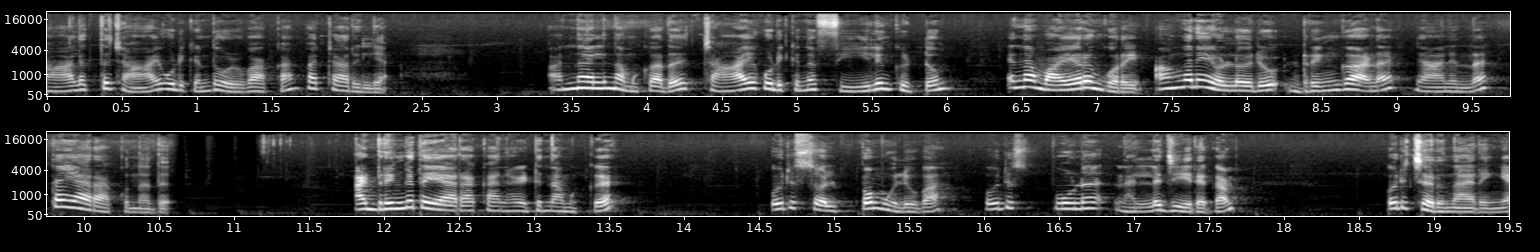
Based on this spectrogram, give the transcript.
കാലത്ത് ചായ കുടിക്കുന്നത് ഒഴിവാക്കാൻ പറ്റാറില്ല. എന്നാലും നമുക്കത് ചായ കുടിക്കുന്ന ഫീലും കിട്ടും എന്നാൽ വയറും കുറയും. അങ്ങനെയുള്ള ഒരു ഡ്രിങ്കാണ് ഞാനിന്ന് തയ്യാറാക്കുന്നത്. ആ ഡ്രിങ്ക് തയ്യാറാക്കാനായിട്ട് നമുക്ക് ഒരു സ്വല്പം ഉലുവ ഒരു സ്പൂണ് നല്ല ജീരകം ഒരു ചെറുനാരങ്ങ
